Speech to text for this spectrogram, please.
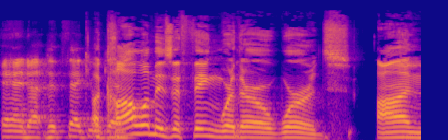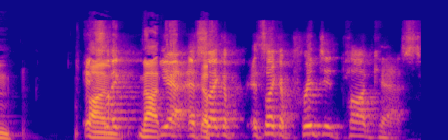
and uh, th- thank you. A again. column is a thing where there are words on. It's on like not- yeah, it's a- like a it's like a printed podcast.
